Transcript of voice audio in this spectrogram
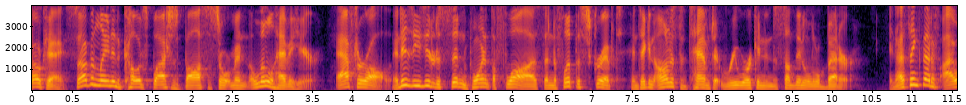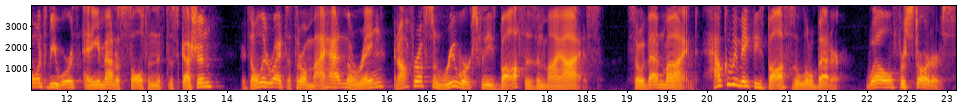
Okay, so I've been laying into Color Splash's boss assortment a little heavy here. After all, it is easier to sit and point at the flaws than to flip the script and take an honest attempt at reworking into something a little better. And I think that if I want to be worth any amount of salt in this discussion, it's only right to throw my hat in the ring and offer up some reworks for these bosses in my eyes. So, with that in mind, how can we make these bosses a little better? Well, for starters,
